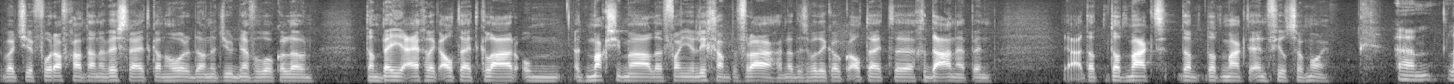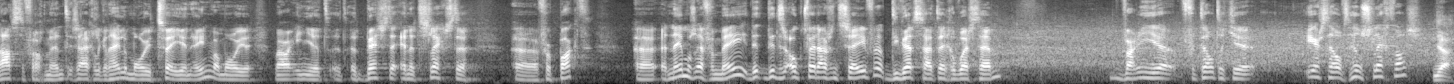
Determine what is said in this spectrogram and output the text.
wat je voorafgaand aan een wedstrijd kan horen dan het You Never Walk Alone. Dan ben je eigenlijk altijd klaar om het maximale van je lichaam te vragen. En dat is wat ik ook altijd eh, gedaan heb. En ja, dat, dat, maakt, dat, dat maakt de Enfield zo mooi. Ehm, laatste fragment is eigenlijk een hele mooie 2 in 1, waar mooie, waarin je het, het, het beste en het slechtste eh, verpakt. Eh, neem ons even mee. Dit, dit is ook 2007, die wedstrijd tegen West Ham. Waarin je vertelt dat je eerste helft heel slecht was Ja,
